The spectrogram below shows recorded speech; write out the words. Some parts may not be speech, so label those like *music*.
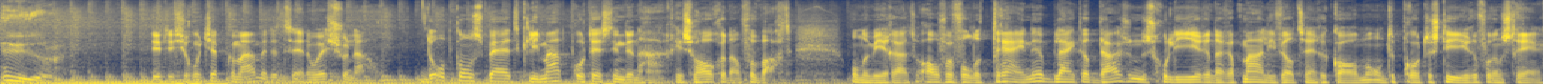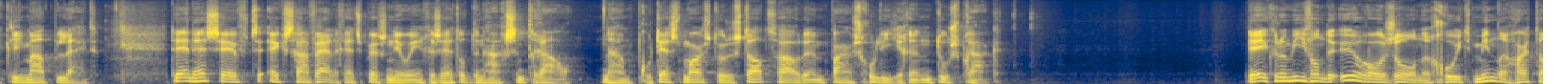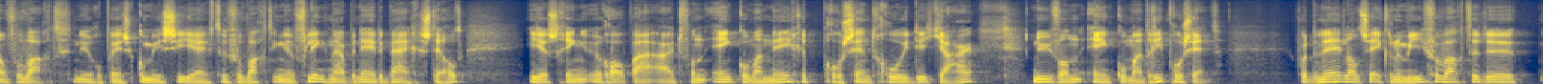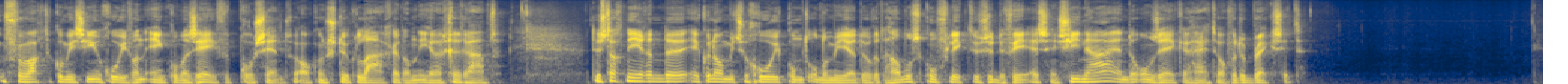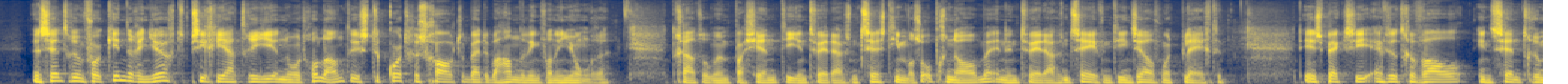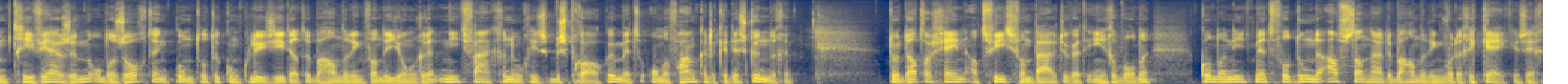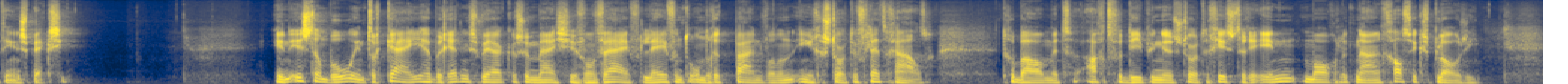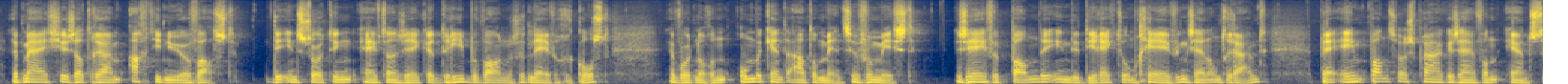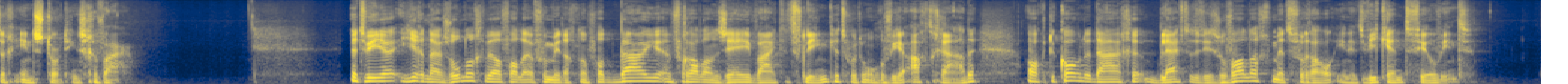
uur. Dit is Jeroen Tjepkema met het NOS Journaal. De opkomst bij het klimaatprotest in Den Haag is hoger dan verwacht. Onder meer uit overvolle treinen blijkt dat duizenden scholieren naar het Malieveld zijn gekomen... om te protesteren voor een strenger klimaatbeleid. De NS heeft extra veiligheidspersoneel ingezet op Den Haag Centraal. Na een protestmars door de stad houden een paar scholieren een toespraak. De economie van de eurozone groeit minder hard dan verwacht. De Europese Commissie heeft de verwachtingen flink naar beneden bijgesteld. Eerst ging Europa uit van 1,9% groei dit jaar, nu van 1,3% Voor de Nederlandse economie verwachtte de, verwacht de Commissie een groei van 1,7% ook een stuk lager dan eerder geraapt. De stagnerende economische groei komt onder meer door het handelsconflict tussen de VS en China en de onzekerheid over de brexit. Een centrum voor kinder- en jeugdpsychiatrie in Noord-Holland... is tekortgeschoten bij de behandeling van een jongere. Het gaat om een patiënt die in 2016 was opgenomen... en in 2017 zelfmoord pleegde. De inspectie heeft het geval in centrum Triversum onderzocht... en komt tot de conclusie dat de behandeling van de jongeren... niet vaak genoeg is besproken met onafhankelijke deskundigen. Doordat er geen advies van buiten werd ingewonnen... kon er niet met voldoende afstand naar de behandeling worden gekeken, zegt de inspectie. In Istanbul, in Turkije, hebben reddingswerkers een meisje van vijf... levend onder het puin van een ingestorte flat gehaald. Het gebouw met acht verdiepingen stortte gisteren in... mogelijk na een gasexplosie. Het meisje zat ruim 18 uur vast. De instorting heeft dan zeker drie bewoners het leven gekost. Er wordt nog een onbekend aantal mensen vermist. Zeven panden in de directe omgeving zijn ontruimd. Bij één pand zou sprake zijn van ernstig instortingsgevaar. Het weer hier en daar zonnig, wel vallen er vanmiddag nog wat buien... en vooral aan zee waait het flink, het wordt ongeveer 8 graden. Ook de komende dagen blijft het wisselvallig... met vooral in het weekend veel wind.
